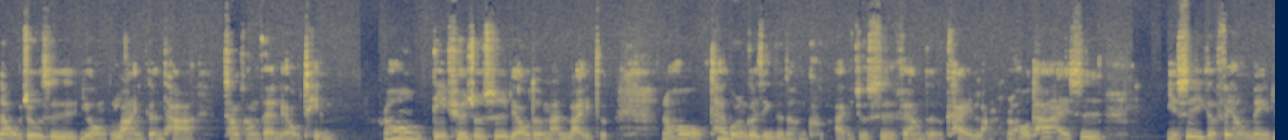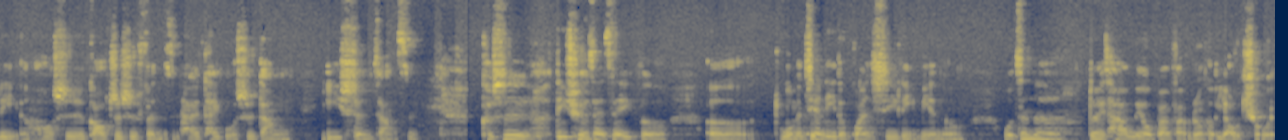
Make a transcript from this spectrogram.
那我就是用 Line 跟他。常常在聊天，然后的确就是聊得蛮来的。然后泰国人个性真的很可爱，就是非常的开朗。然后他还是也是一个非常美丽，然后是高知识分子。他在泰国是当医生这样子。可是的确在这个呃我们建立的关系里面呢，我真的对他没有办法有任何要求。诶，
